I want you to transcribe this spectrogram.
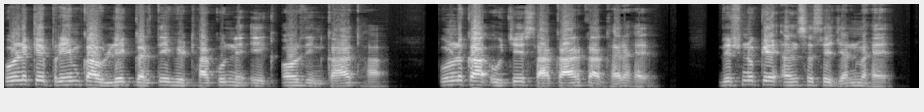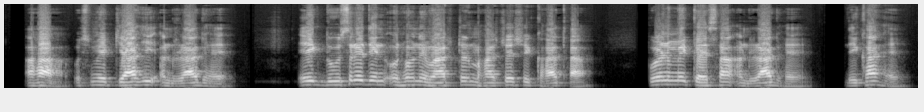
पूर्ण के प्रेम का उल्लेख करते हुए ठाकुर ने एक और दिन कहा था, पूर्ण का ऊँचे साकार का घर है। विष्णु के अंश से जन्म है। आहा, उसमें क्या ही अनुराग है। एक दूसरे दिन उन्होंने मास्टर महाशय से कहा था, पूर्ण में कैसा अनुराग है, देखा है?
